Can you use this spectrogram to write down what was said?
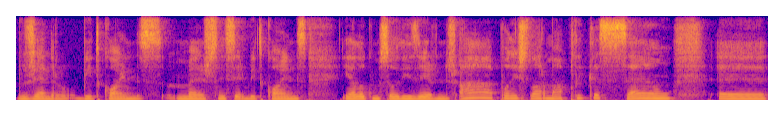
do género bitcoins, mas sem ser bitcoins, e ela começou a dizer-nos: Ah, podem instalar uma aplicação uh,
